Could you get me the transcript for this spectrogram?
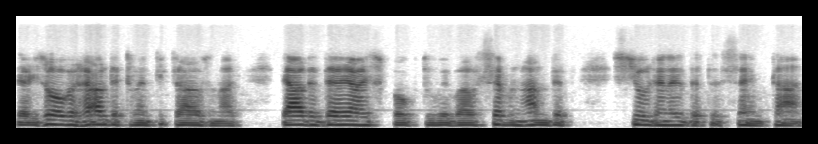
There is over 120,000. The other day I spoke to about 700 students at the same time.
